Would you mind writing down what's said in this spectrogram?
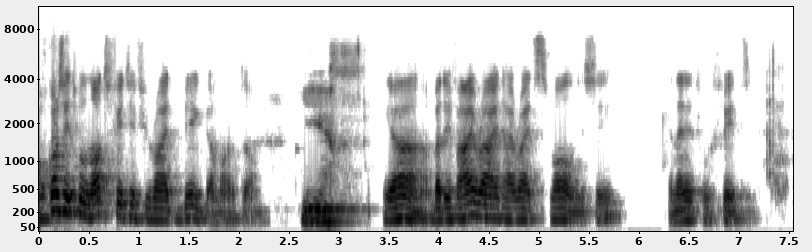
of course, it will not fit if you write big, Amartya. Yeah. Yeah, but if I write, I write small, you see, and then it will fit.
